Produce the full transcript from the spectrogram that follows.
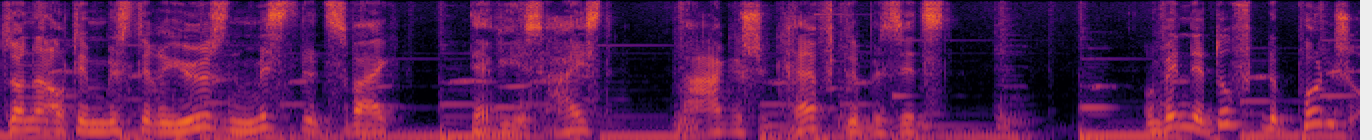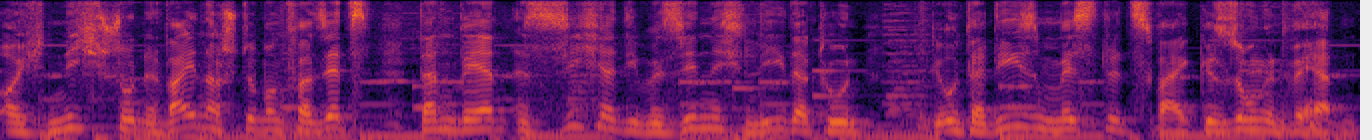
sondern auch den mysteriösen Mistelzweig, der, wie es heißt, magische Kräfte besitzt. Und wenn der duftende Punsch euch nicht schon in Weihnachtsstimmung versetzt, dann werden es sicher die besinnlichen Lieder tun, die unter diesem Mistelzweig gesungen werden.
